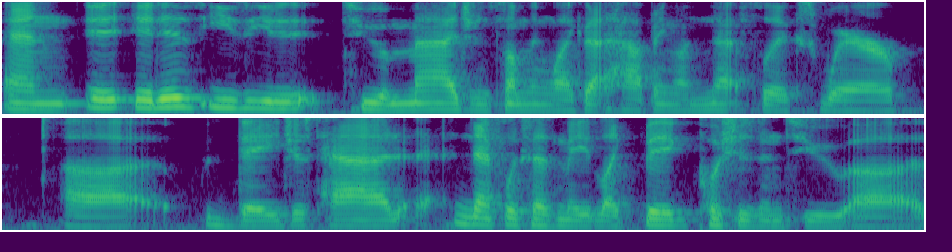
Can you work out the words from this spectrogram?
And it, it is easy to, to imagine something like that happening on netflix where uh, they just had netflix has made like big pushes into uh,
